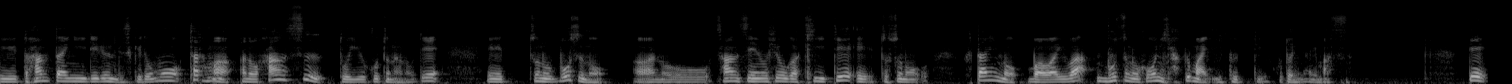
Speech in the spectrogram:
えー、と反対に入れるんですけどもただ、まあ、あの半数ということなので、えー、そのボスのあの賛成の票が効いて、えー、とその2人の場合はボスの方に100枚いくっていうことになります。で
